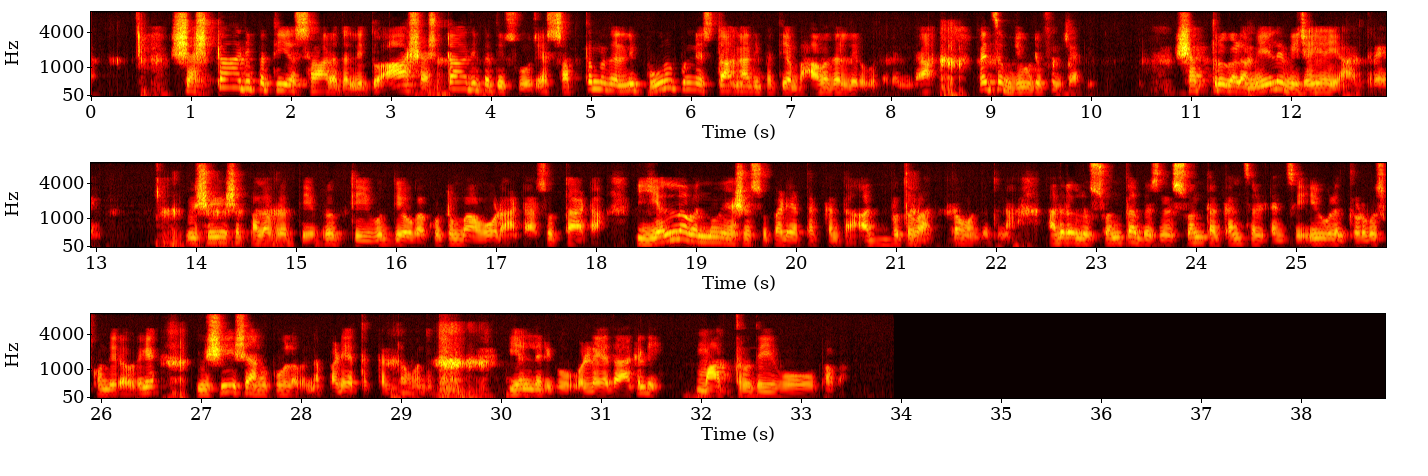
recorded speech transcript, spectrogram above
ಷಷ್ಟಾಧಿಪತಿಯ ಸಾರದಲ್ಲಿದ್ದು, ಆ ಷಷ್ಟಾಧಿಪತಿ ಸೂರ್ಯ ಸಪ್ತಮದಲ್ಲಿ ಪೂರ್ವ ಪುಣ್ಯ ಸ್ಥಾನಾಧಿಪತಿಯ ಭಾವದಲ್ಲಿರುವುದರಿಂದ ಇಟ್ಸ್ ಅ ಬ್ಯೂಟಿಫುಲ್ ಜರ್ನಿ ಶತ್ರುಗಳ ಮೇಲೆ ವಿಜಯ ಯಾತ್ರೆ. ವಿಶೇಷ ಫಲವೃದ್ಧಿ ವೃತ್ತಿ, ಉದ್ಯೋಗ, ಕುಟುಂಬ, ಓಡಾಟ, ಸುತ್ತಾಟ, ಎಲ್ಲವನ್ನು ಯಶಸ್ಸು ಪಡೆಯತಕ್ಕಂಥ ಅದ್ಭುತವಾದ ಒಂದು ದಿನ. ಅದರಲ್ಲೂ ಸ್ವಂತ ಬಿಸ್ನೆಸ್ ಸ್ವಂತ ಕನ್ಸಲ್ಟೆನ್ಸಿ ಇವುಗಳನ್ನು ತೊಡಗಿಸ್ಕೊಂಡಿರೋರಿಗೆ ವಿಶೇಷ ಅನುಕೂಲವನ್ನು ಪಡೆಯತಕ್ಕಂಥ ಒಂದು ದಿನ. ಎಲ್ಲರಿಗೂ ಒಳ್ಳೆಯದಾಗಲಿ, ಮಾತೃದೇವೋ ಭವ.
